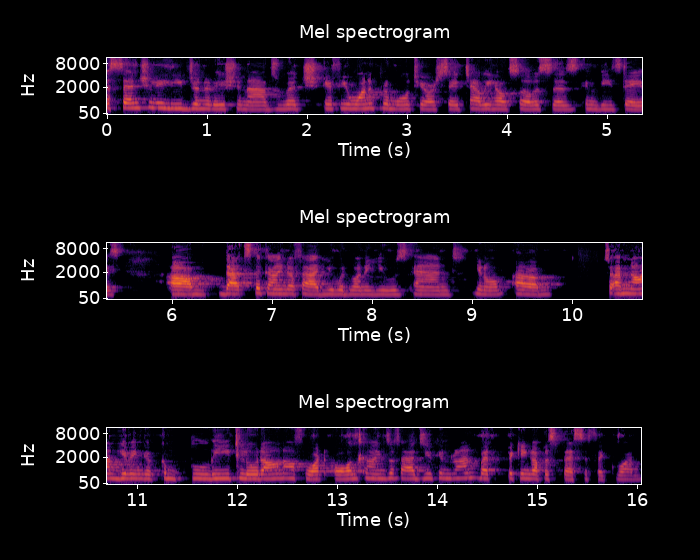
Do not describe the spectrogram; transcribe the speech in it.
essentially lead generation ads which if you want to promote your say telehealth services in these days um, that's the kind of ad you would want to use. And you know um, so i'm not giving a complete lowdown of what all kinds of ads you can run but picking up a specific one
